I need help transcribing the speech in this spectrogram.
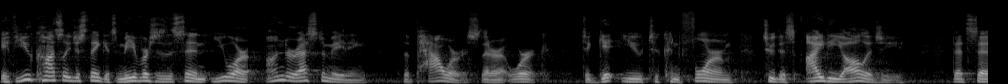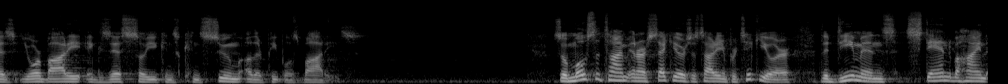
if you constantly just think it's me versus the sin, you are underestimating the powers that are at work to get you to conform to this ideology that says your body exists so you can consume other people's bodies. So, most of the time in our secular society in particular, the demons stand behind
